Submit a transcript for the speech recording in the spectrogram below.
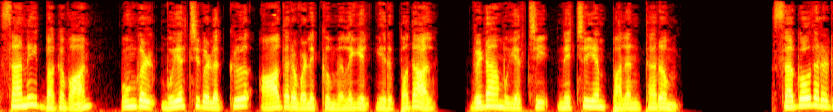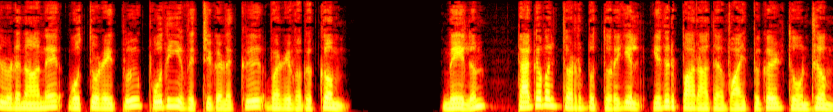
சனி பகவான் உங்கள் முயற்சிகளுக்கு ஆதரவளிக்கும் நிலையில் இருப்பதால் விடாமுயற்சி நிச்சயம் பலன் தரும். சகோதரர்களுடனான ஒத்துழைப்பு புதிய வெற்றிகளுக்கு வழிவகுக்கும். மேலும் தகவல் தொடர்புத் துறையில் எதிர்பாராத வாய்ப்புகள் தோன்றும்.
